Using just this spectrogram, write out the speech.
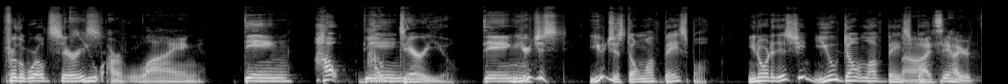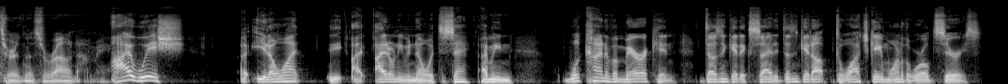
for the World Series, You are lying. Ding. How Ding. how dare you? Ding. You're just you just don't love baseball. You know what it is, Gene? You don't love baseball. Oh, I see how you're turning this around on me. I wish, uh, you know what? I, I don't even know what to say. I mean, what kind of American doesn't get excited, doesn't get up to watch game one of the World Series?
